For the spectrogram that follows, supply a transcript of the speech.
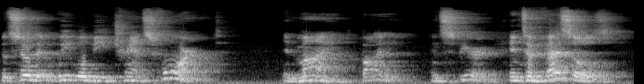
but so that we will be transformed in mind, body, and spirit into vessels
